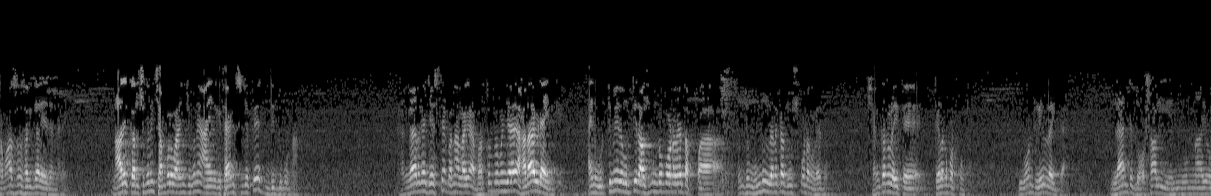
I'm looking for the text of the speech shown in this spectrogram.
సమాసం సరిగ్గా లేదండి నాలుగు ఖర్చుకుని చెంపలు వాయించుకుని ఆయనకి థ్యాంక్స్ చెప్పి దిద్దుకున్నాను. కంగారుగా చేస్తే పని అలాగే. భర్త ప్రపంచాలే హడావిడి ఆయనకి. ఆయన వృత్తి మీద వృత్తి రాసుకుంటూ పోవడమే తప్ప కొంచెం ముందు వెనక చూసుకోవడం లేదు. శంకరులు అయితే పిలక పట్టుకుంటారు. You want leave like that ఇలాంటి దోషాలు ఎన్ని ఉన్నాయో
